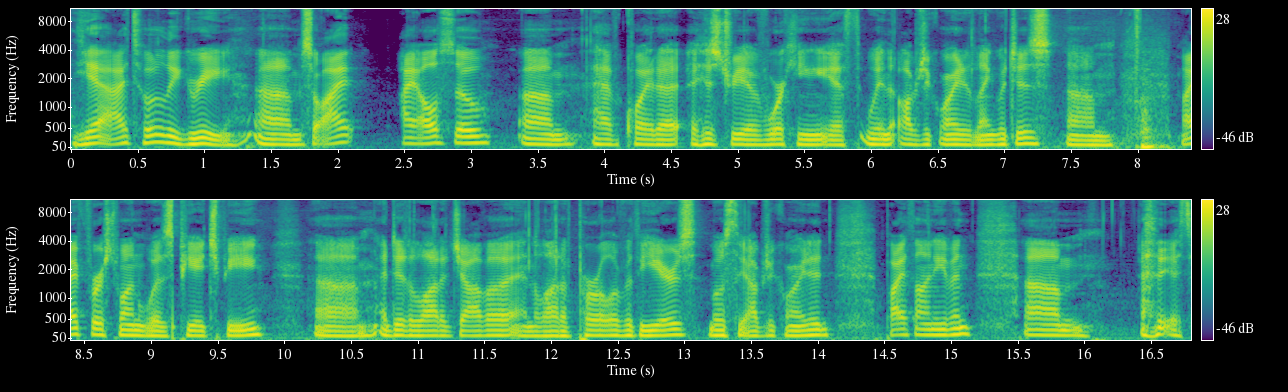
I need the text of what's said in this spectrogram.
Yeah, I totally agree. Um, so I I also um, have quite a, a, history of working with, with object-oriented languages. Um, my first one was PHP. Um, I did a lot of Java and a lot of Perl over the years, mostly object-oriented, Python even. Um, it's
